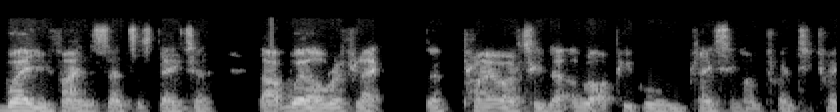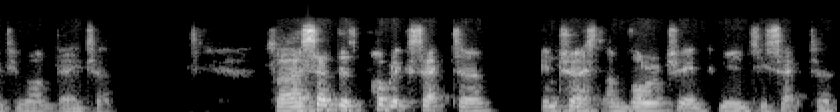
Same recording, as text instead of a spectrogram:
where you find the census data that will reflect the priority that a lot of people will be placing on 2021 data. So I said there's public sector interest and voluntary and community sector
